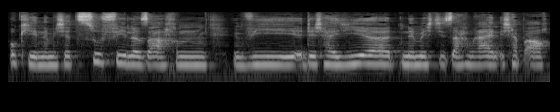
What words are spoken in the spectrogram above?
okay, nehme ich jetzt zu viele Sachen, wie detailliert nehme ich die Sachen rein. Ich habe auch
